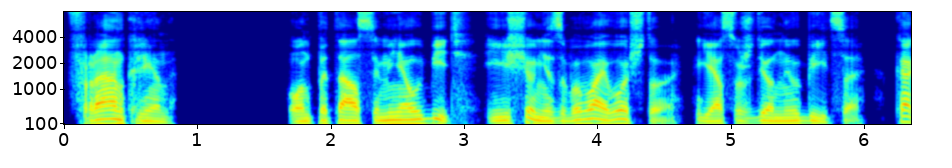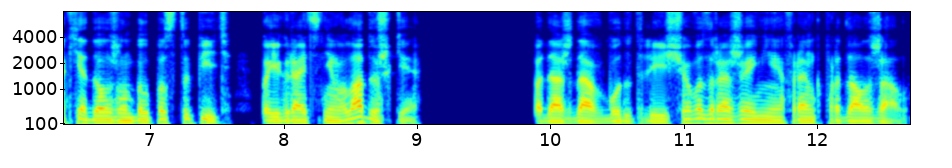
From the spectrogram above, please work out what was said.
Франклин. Он пытался меня убить. И еще не забывай вот что. Я осужденный убийца. Как я должен был поступить? Поиграть с ним в ладушки? Подождав, будут ли еще возражения, Фрэнк продолжал.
